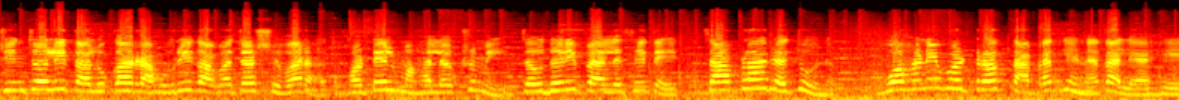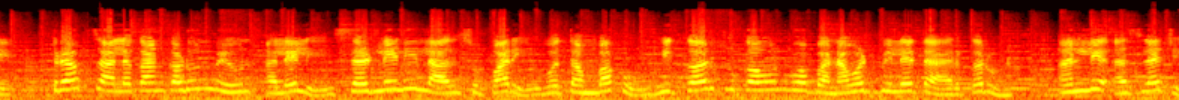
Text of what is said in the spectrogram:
चिंचोली तालुका राहुरी गावाच्या शिवारात हॉटेल महालक्ष्मी चौधरी पॅलेस येथे सापळा रचून वाहने व ट्रक ताब्यात घेण्यात आले आहे. ट्रक चालकांकडून मिळून आलेली सडलेली लाल सुपारी व तंबाखू ही कर चुकवून व बनावट बिले तयार करून आणली असल्याची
